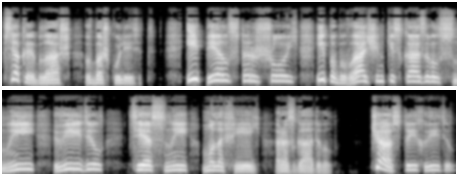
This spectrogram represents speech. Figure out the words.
всякая блажь в башку лезет. И пел старшой, и побывальщинки сказывал, сны видел, те сны Малафей разгадывал. Часто их видел.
